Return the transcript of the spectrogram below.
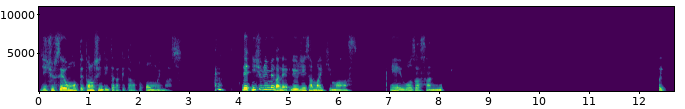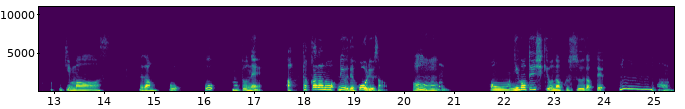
自主性を持って楽しんでいただけたらと思います。で、2種類目がね、龍神様いきます。えー、魚座さんに。はい。いきます。でだん。お、お、ほんとね。あ、宝の龍で法龍さん。うんうん。おー苦手意識をなくすだって。うんうんうん。なんか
